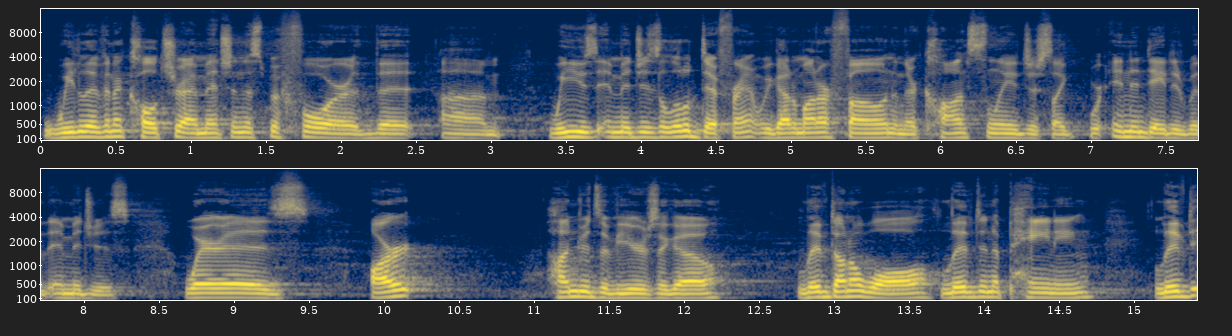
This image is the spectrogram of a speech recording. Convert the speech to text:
we live in a culture, I mentioned this before, that um, we use images a little different. We got them on our phone, and they're constantly just like we're inundated with images. Whereas art, hundreds of years ago, lived on a wall, lived in a painting, lived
